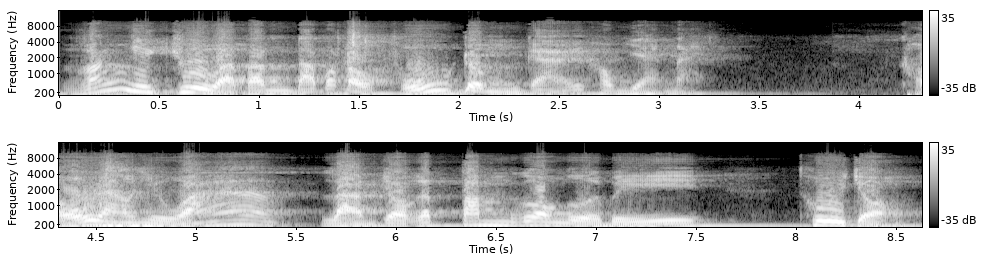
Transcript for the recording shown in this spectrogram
vắng như chua và tanh đã bắt đầu phủ trùm cả cái không gian này. Khổ đau nhiều quá làm cho cái tâm của con người bị thui chột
